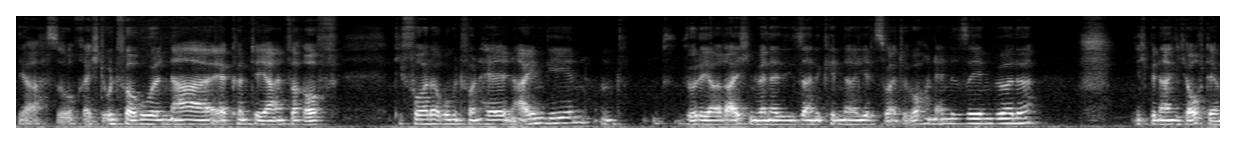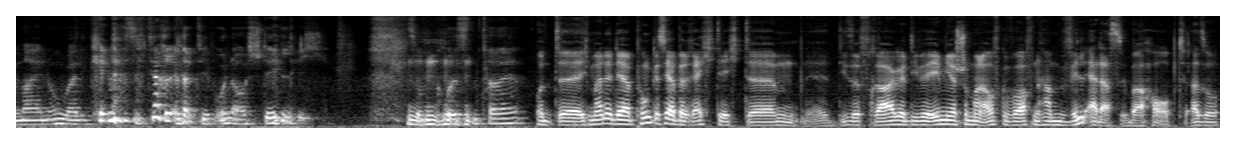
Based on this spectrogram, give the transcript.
ja, so recht unverhohlen nahe, er könnte ja einfach auf die Forderungen von Helen eingehen und würde ja reichen, wenn er seine Kinder jedes zweite Wochenende sehen würde. Ich bin eigentlich auch der Meinung, weil die Kinder sind ja relativ unausstehlich. Zum größten Teil. Und äh, ich meine, der Punkt ist ja berechtigt. Ähm, diese Frage, die wir eben ja schon mal aufgeworfen haben, will er das überhaupt? Also,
